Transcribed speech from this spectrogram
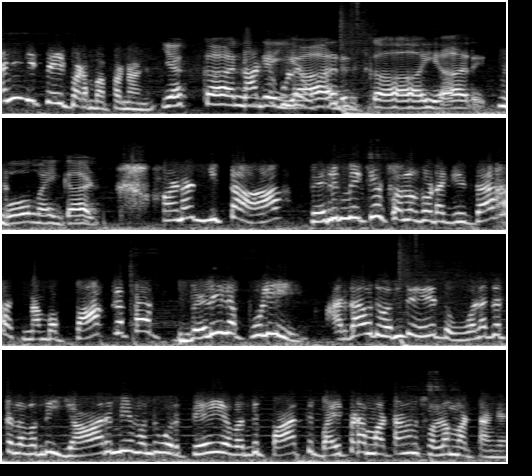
அஞ்சு பேய் படம் பார்ப்பேன் நான். எக்கா நீங்க யாருக்கா யாரு? ஓ மை காட் ஆனா கீதா பெருமைக்கே சொல்லக்கூடாது கீதா. நம்ம பார்க்கத்தான் வெளியில புலி. அதாவது வந்து இந்த உலகத்துல வந்து யாருமே வந்து ஒரு பேய வந்து பார்த்து பயப்பட மாட்டாங்கன்னு சொல்ல மாட்டாங்க.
